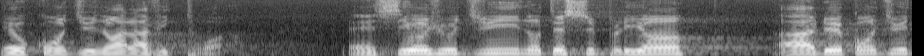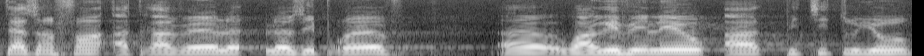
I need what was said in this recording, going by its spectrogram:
et ou conduire nous à la victoire. Ainsi aujourd'hui, nous te supplions ah, de conduire tes enfants à travers le- leurs épreuves, euh, ou à révéler à petit tuyau,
